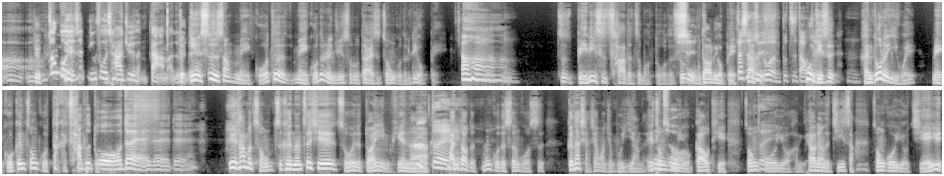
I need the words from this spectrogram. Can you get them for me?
啊啊！就中国也是贫富差距很大嘛，对不对？因为事实上，美国的美国的人均收入大概是中国的六倍。啊哈，这比例是差的这么多的，是五到六倍。但是很多人不知道。问题是，很多人以为美国跟中国大概差不多。差不多，对对对。因为他们从这可能这些所谓的短影片啊，嗯、对看到的中国的生活是跟他想象完全不一样的。哎，中国有高铁，中国有很漂亮的机场，中国有捷运，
